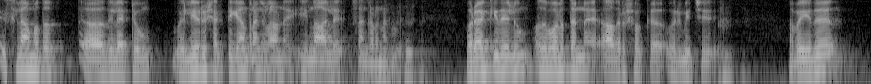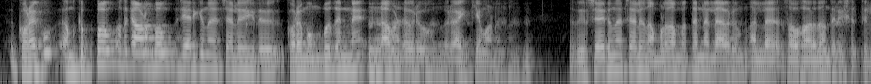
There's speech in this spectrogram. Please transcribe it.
ഇസ്ലാമത ഇതിലേറ്റവും വലിയൊരു ശക്തി കേന്ദ്രങ്ങളാണ് ഈ നാല് സംഘടനകൾ. ഒരാക്കിയതിലും അതുപോലെ തന്നെ ആദർശമൊക്കെ ഒരുമിച്ച്. അപ്പോൾ ഇത് കുറെ നമുക്കിപ്പോൾ അത് കാണുമ്പോൾ വിചാരിക്കുന്നത് വെച്ചാൽ ഇത് കുറെ മുമ്പ് തന്നെ ഉണ്ടാവേണ്ട ഒരു ഒരു ഐക്യമാണ്. തീർച്ചയായിട്ടും എന്ന് വെച്ചാൽ നമ്മൾ തമ്മിൽ തന്നെ എല്ലാവരും നല്ല സൗഹാർദ്ദ അന്തരീക്ഷത്തിൽ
